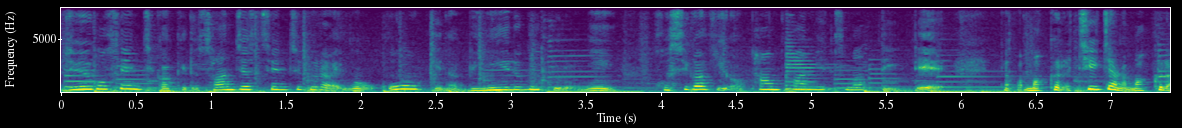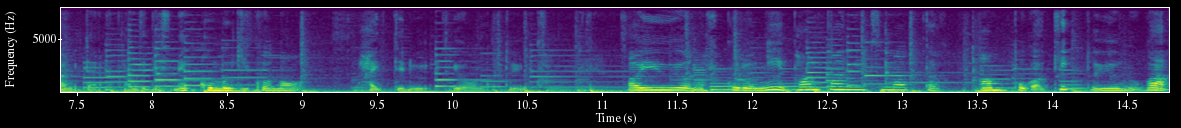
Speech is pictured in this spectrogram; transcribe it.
15センチ ×30 センチぐらいの大きなビニール袋に干し柿がパンパンに詰まっていてなんか枕小さな枕みたいな感じですね。小麦粉の入ってるようなというか。ああいうような袋にパンパンに詰まったあんぽ柿というのが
